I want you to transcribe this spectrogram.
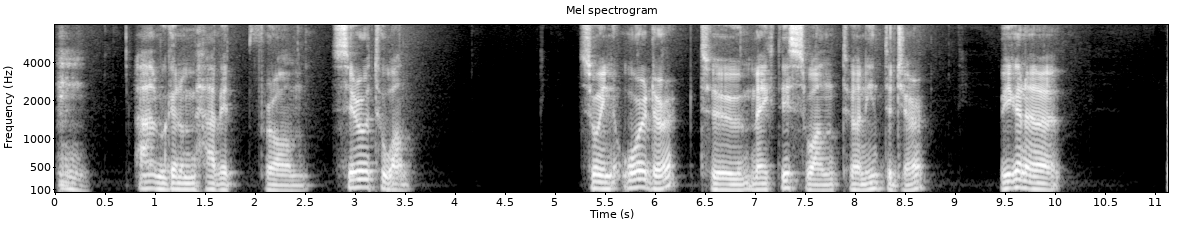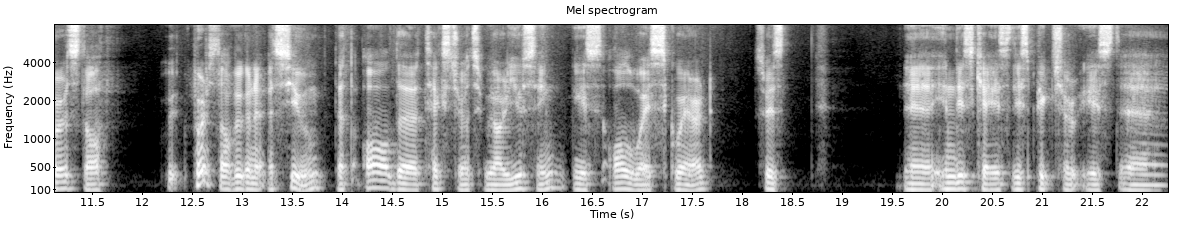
and we're going to have it from 0 to 1. So in order to make this one to an integer, we're going to first off first off we're going to assume that all the textures we are using is always squared. So it's uh, in this case this picture is uh,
